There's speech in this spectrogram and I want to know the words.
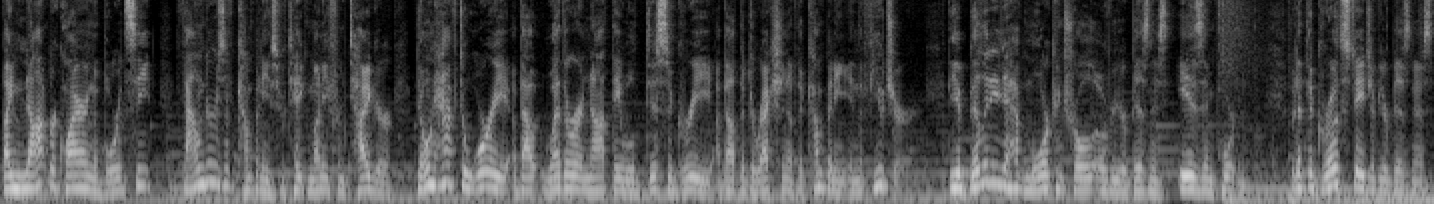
By not requiring a board seat, founders of companies who take money from Tiger don't have to worry about whether or not they will disagree about the direction of the company in the future. The ability to have more control over your business is important, but at the growth stage of your business,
